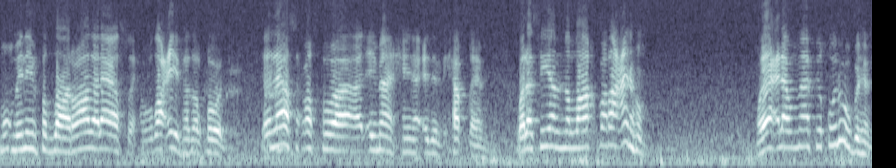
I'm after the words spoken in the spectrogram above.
مؤمنين في الظاهر. وهذا لا يصح وضعيف هذا القول. لأن لا يصح وصف الإيمان حينئذ في حقهم. ولا سيما أن الله أخبر عنهم ويعلم ما في قلوبهم.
